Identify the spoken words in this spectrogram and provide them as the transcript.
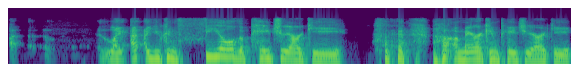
uh, like, uh, you can feel the patriarchy, American patriarchy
